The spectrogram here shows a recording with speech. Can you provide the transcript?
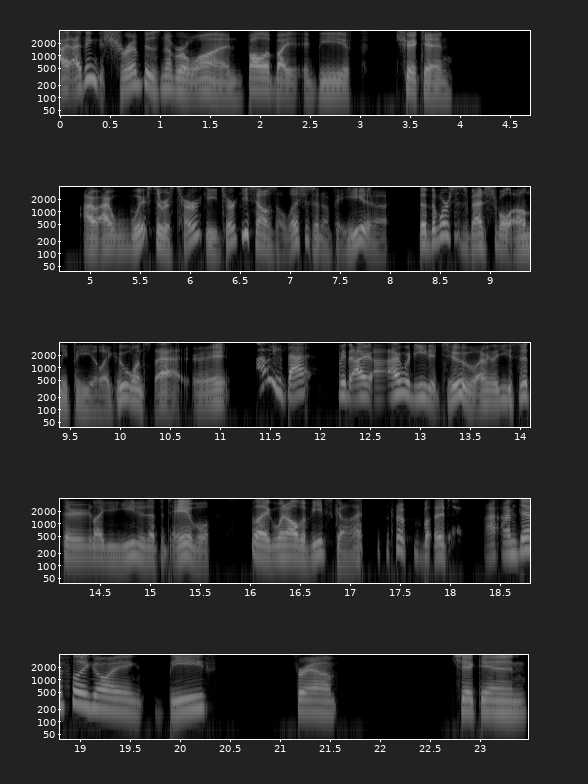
I, I think shrimp is number one, followed by beef, chicken. I, I wish there was turkey. Turkey sounds delicious in a fajita. The, the worst is vegetable only fajita. Like, who wants that, right? I would eat that. I mean, I, I would eat it too. I mean, you sit there, like, you eat it at the table, like, when all the meat's gone. but I- I'm definitely going beef, shrimp, chicken,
